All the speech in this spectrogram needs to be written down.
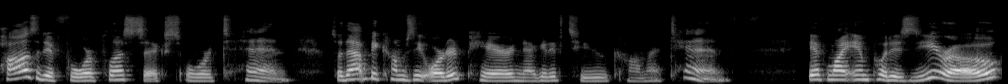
positive 4 plus 6, or 10. So that becomes the ordered pair negative 2 comma 10. If my input is 0,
